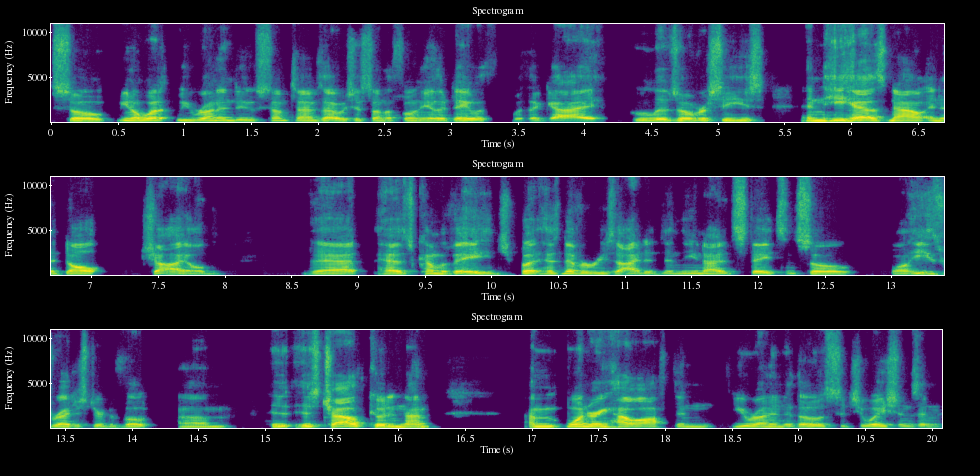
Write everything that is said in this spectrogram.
So, you know, what we run into sometimes, I was just on the phone the other day with with a guy who lives overseas and he has now an adult child that has come of age but has never resided in the United States. And so while he's registered to vote, um, his, his child could. And I'm I'm wondering how often you run into those situations and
